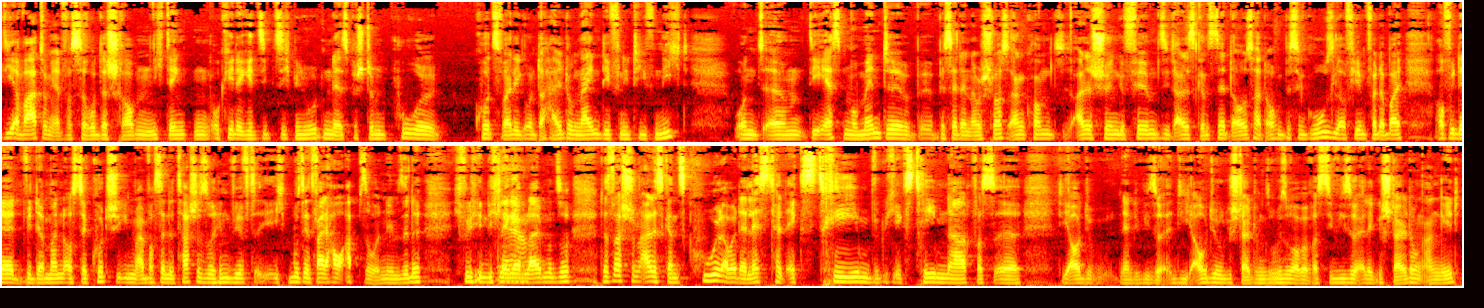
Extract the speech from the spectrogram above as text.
die Erwartungen etwas herunterschrauben, nicht denken, okay, der geht 70 Minuten, der ist bestimmt pure kurzweilige Unterhaltung. Nein, definitiv nicht. Und ähm, die ersten Momente, bis er dann am Schloss ankommt, alles schön gefilmt, sieht alles ganz nett aus, hat auch ein bisschen Grusel auf jeden Fall dabei. Auch wie der, wie der Mann aus der Kutsche ihm einfach seine Tasche so hinwirft, ich muss jetzt weiter, hau ab, so in dem Sinne. Ich will hier nicht länger ja. bleiben und so. Das war schon alles ganz cool, aber der lässt halt extrem, wirklich extrem nach, was äh, die Audio, ne, die, Visu die Audiogestaltung sowieso, aber was die visuelle Gestaltung angeht.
